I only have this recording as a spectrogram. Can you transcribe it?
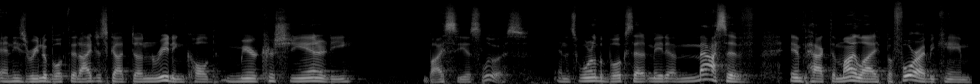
And he's reading a book that I just got done reading called Mere Christianity by C.S. Lewis. And it's one of the books that made a massive impact on my life before I became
